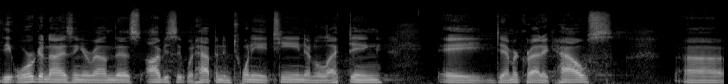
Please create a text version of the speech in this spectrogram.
the organizing around this, obviously, what happened in 2018 and electing a Democratic House, uh,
